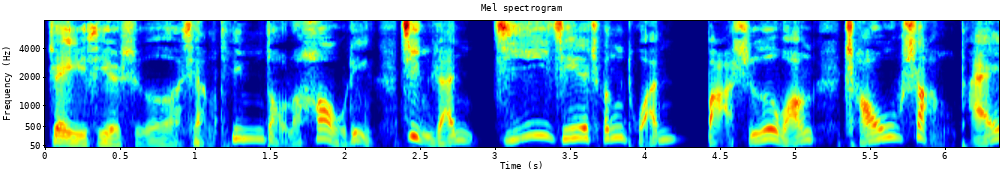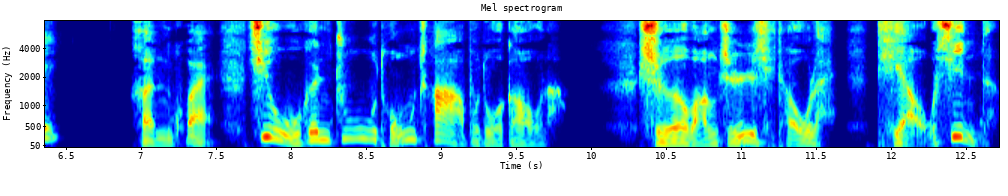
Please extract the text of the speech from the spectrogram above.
这些蛇像听到了号令，竟然集结成团，把蛇王朝上抬。很快就跟朱仝差不多高了。蛇王直起头来，挑衅的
